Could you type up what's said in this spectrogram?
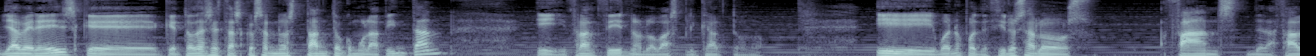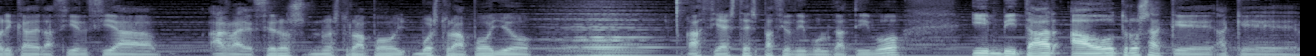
Ya veréis que, que todas estas cosas no es tanto como la pintan y Francis nos lo va a explicar todo. Y bueno, pues deciros a los fans de la fábrica de la ciencia agradeceros nuestro apoyo, vuestro apoyo hacia este espacio divulgativo invitar a otros a que, a que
